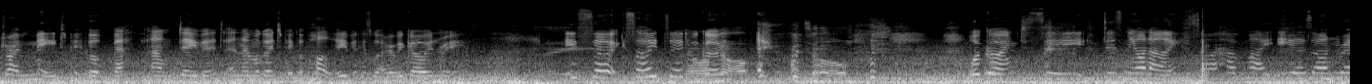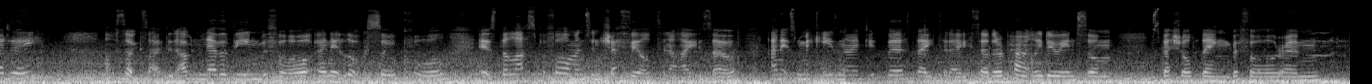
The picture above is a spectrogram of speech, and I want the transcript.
driving me to pick up Beth and David, and then we're going to pick up Holly because where are we going, Reese? He's so excited. No, we're going. I'm not at all. We're going to see Disney on Ice, so I have my ears on ready. I'm so excited. I've never been before and it looks so cool. It's the last performance in Sheffield tonight, so and it's Mickey's 90th birthday today, so they're apparently doing some special thing before um,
